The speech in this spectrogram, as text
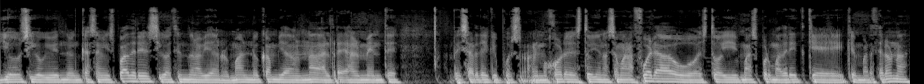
yo sigo viviendo en casa de mis padres, sigo haciendo una vida normal, no he cambiado nada realmente, a pesar de que pues a lo mejor estoy una semana fuera o estoy más por Madrid que, que en Barcelona,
